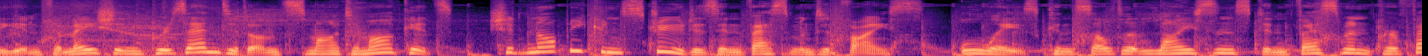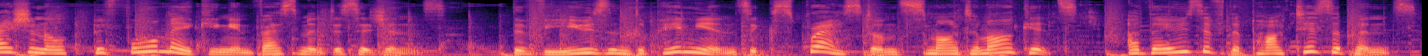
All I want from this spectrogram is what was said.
The information presented on Smarter Markets should not be construed as investment advice. Always consult a licensed investment professional before making investment decisions. The views and opinions expressed on Smarter Markets are those of the participants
